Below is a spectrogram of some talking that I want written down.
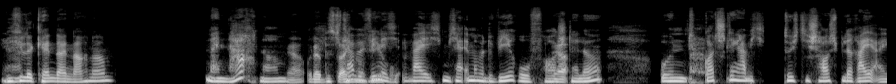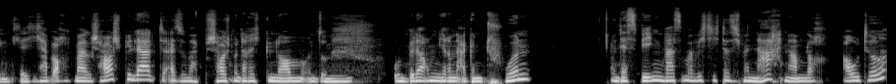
Wie viele kennen deinen Nachnamen? Mein Nachnamen? Ja, oder bist du Ich glaube wenig, weil ich mich ja immer mit Vero vorstelle. Und Gottschling habe ich durch die Schauspielerei eigentlich. Ich habe auch mal geschauspielert, also habe Schauspielunterricht genommen und so? Mhm. und bin auch in mehreren Agenturen. Und deswegen war es immer wichtig, dass ich meinen Nachnamen noch oute,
